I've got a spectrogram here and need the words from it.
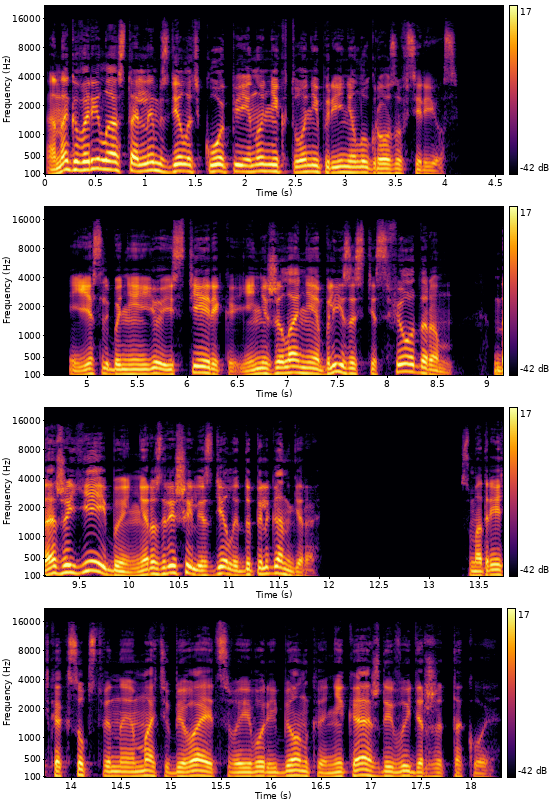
Она говорила остальным сделать копии, но никто не принял угрозу всерьез. Если бы не ее истерика и нежелание близости с Федором, даже ей бы не разрешили сделать допельгангера. Смотреть, как собственная мать убивает своего ребенка, не каждый выдержит такое.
